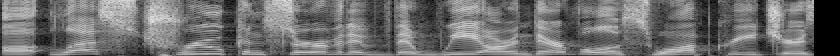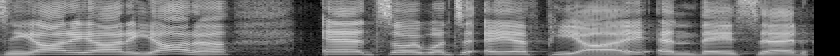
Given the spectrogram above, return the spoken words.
uh, less true conservative than we are and they're full of swamp creatures and yada, yada, yada. And so I went to AFPI and they said,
